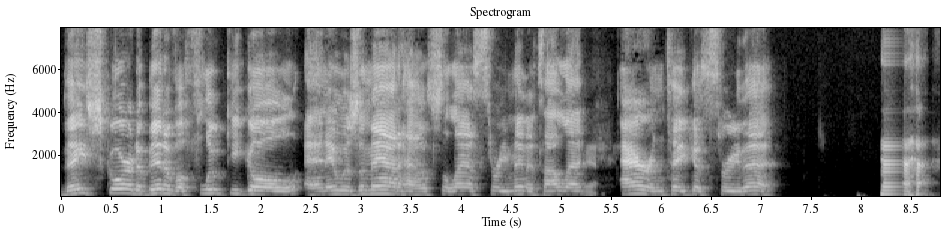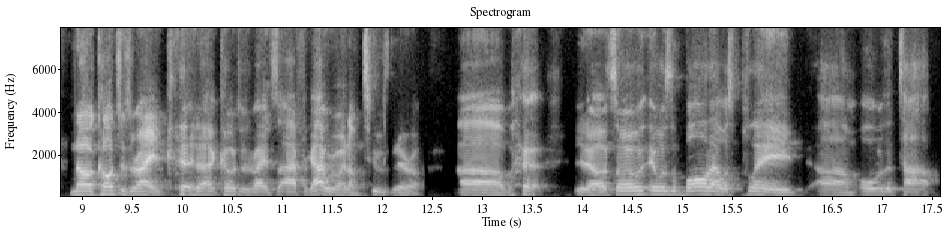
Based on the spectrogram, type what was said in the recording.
they scored a bit of a fluky goal, and it was a madhouse the last three minutes. I'll let yeah. Aaron take us through that. no, coach is right. coach is right. So I forgot we went up 2 0. Um, you know, so it was a ball that was played um, over the top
